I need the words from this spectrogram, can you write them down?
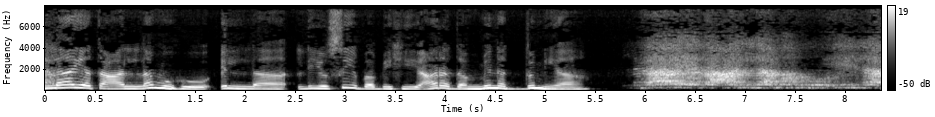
لا يتعلمه الا ليصيب به عرضا من الدنيا لا يتعلمه إلا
